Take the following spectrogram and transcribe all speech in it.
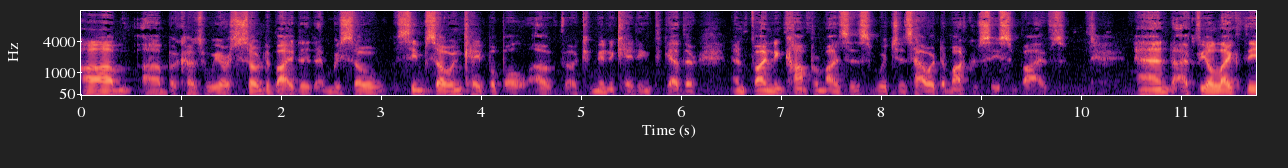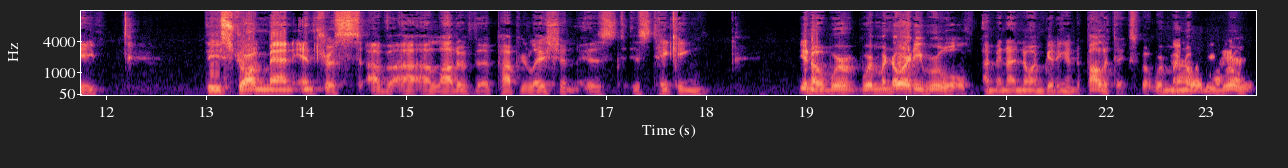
um, uh, because we are so divided and we so seem so incapable of uh, communicating together and finding compromises, which is how a democracy survives. And I feel like the the strongman interests of uh, a lot of the population is is taking. You know, we're we're minority rule. I mean, I know I'm getting into politics, but we're minority No, rule.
